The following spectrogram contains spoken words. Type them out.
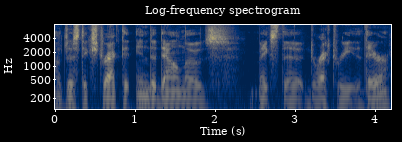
I'll just extract it into downloads, makes the directory there.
